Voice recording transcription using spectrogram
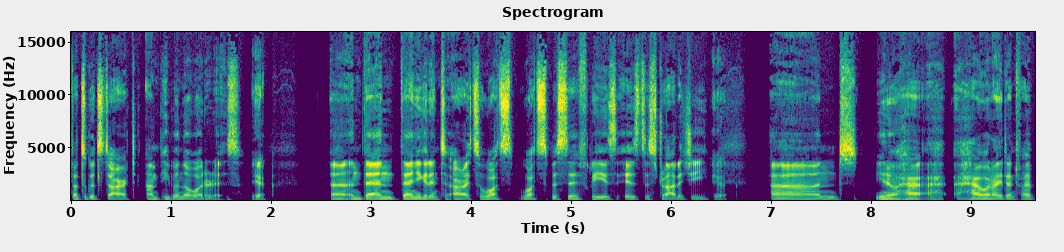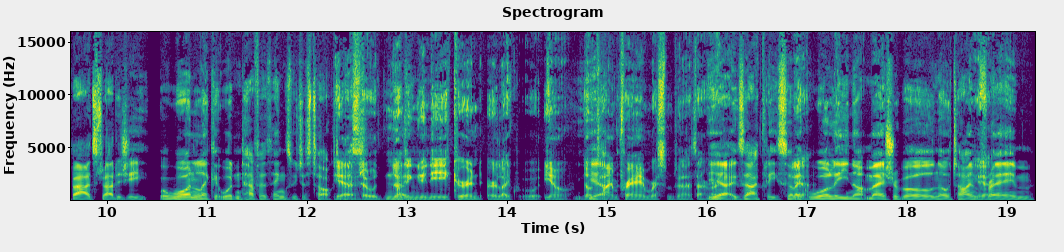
That's a good start. And people know what it is. Yeah. Uh, and then then you get into all right. So what's what specifically is is the strategy? Yeah. And you know how how would I identify a bad strategy? Well, one like it wouldn't have the things we just talked Yeah, about. so nothing unique or or like you know no Yeah. time frame or something like that. Right? Yeah, exactly. So like Yeah. woolly, not measurable, no time Yeah. frame.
